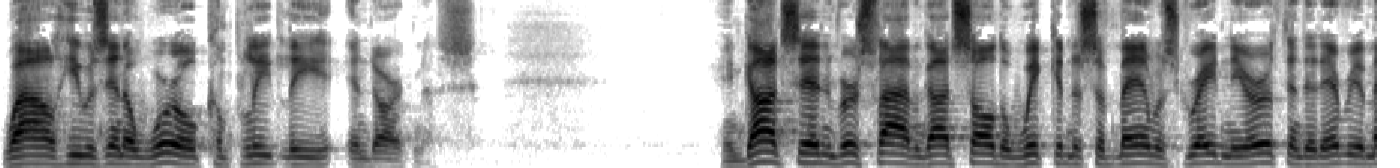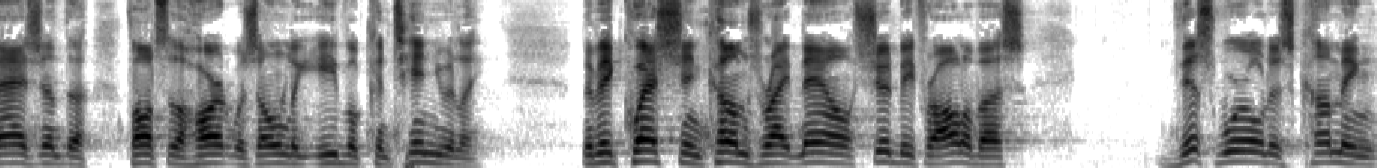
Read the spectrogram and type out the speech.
while he was in a world completely in darkness. And God said in verse 5 And God saw the wickedness of man was great in the earth, and that every imagination of the thoughts of the heart was only evil continually. The big question comes right now, should be for all of us this world is coming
